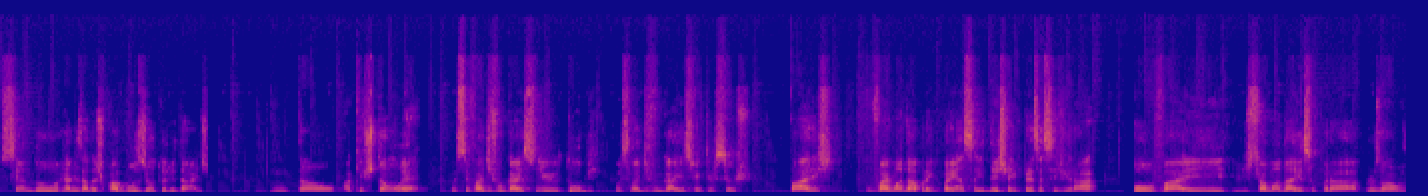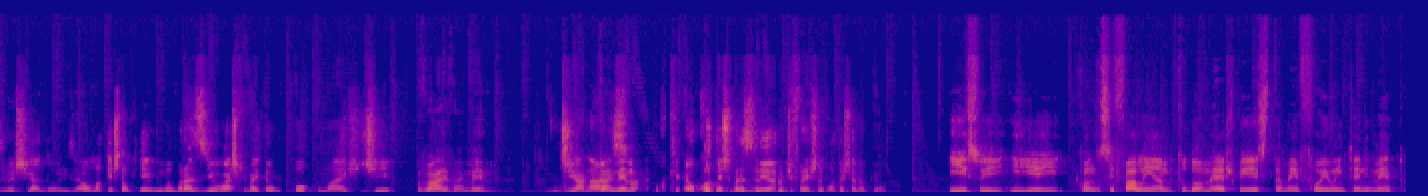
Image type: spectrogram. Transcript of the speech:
sendo realizadas com abuso de autoridade. Então, a questão é: você vai divulgar isso no YouTube, você vai divulgar isso entre os seus pares, vai mandar para a imprensa e deixa a imprensa se virar, ou vai só mandar isso para os órgãos investigadores? É uma questão que no Brasil eu acho que vai ter um pouco mais de Vai, vai mesmo. De análise. Vai mesmo. Porque é o contexto brasileiro diferente do contexto europeu. Isso, e, e, quando se fala em âmbito doméstico, e esse também foi o entendimento,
